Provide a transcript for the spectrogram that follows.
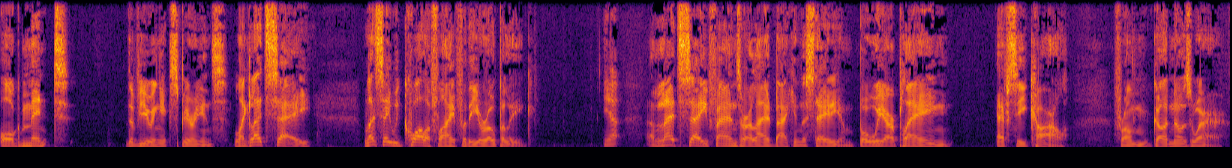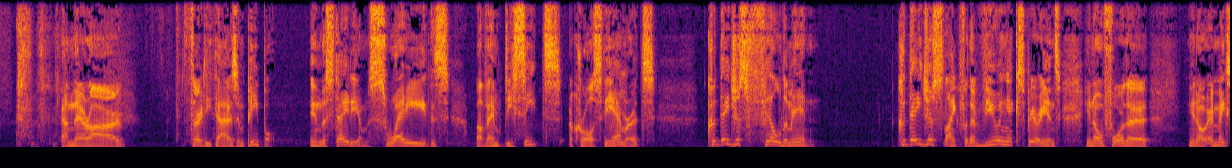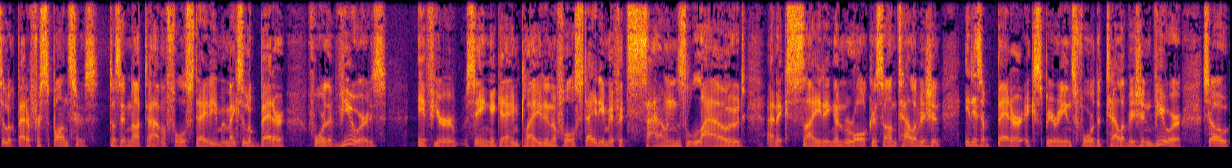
augment the viewing experience. Like, let's say, let's say we qualify for the Europa League. Yeah. And let's say fans are allowed back in the stadium, but we are playing FC Carl from God knows where. and there are 30,000 people in the stadium, swathes of empty seats across the mm-hmm. Emirates. Could they just fill them in? Could they just, like, for the viewing experience, you know, for the. You know, it makes it look better for sponsors, does it not, to have a full stadium? It makes it look better for the viewers if you're seeing a game played in a full stadium, if it sounds loud and exciting and raucous on television, it is a better experience for the television viewer. So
